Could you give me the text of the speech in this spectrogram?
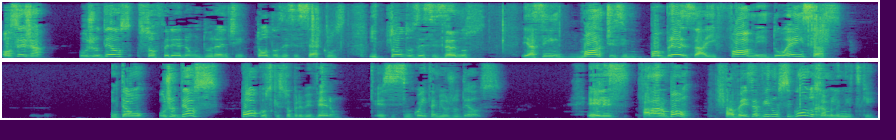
Ou seja, os judeus sofreram durante todos esses séculos e todos esses anos, e assim, mortes e pobreza e fome e doenças. Então, os judeus, poucos que sobreviveram, esses 50 mil judeus, eles falaram: bom, talvez vai um segundo Hamlinitsky.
